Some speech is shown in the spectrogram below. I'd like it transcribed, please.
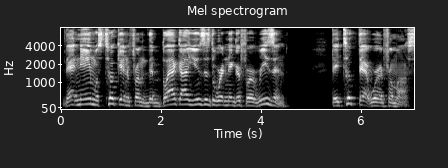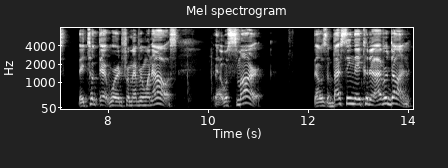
that name was taken from the black guy uses the word nigger for a reason. They took that word from us. They took that word from everyone else. That was smart. That was the best thing they could have ever done.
